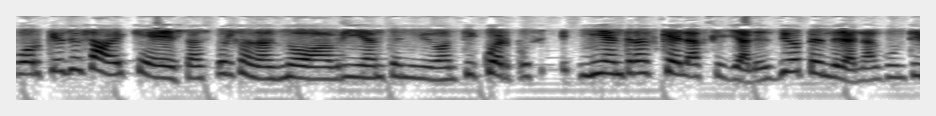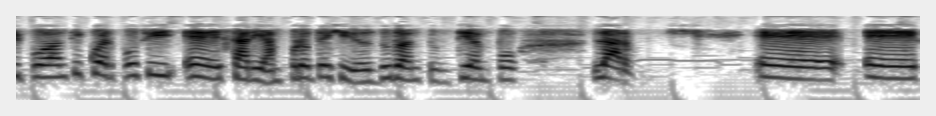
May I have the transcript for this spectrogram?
porque se sabe que esas personas no habrían tenido anticuerpos, mientras que las que ya les dio tendrían algún tipo de anticuerpos y eh, estarían protegidos durante un tiempo largo. Eh, eh,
